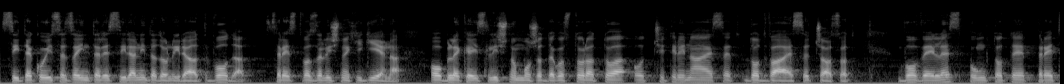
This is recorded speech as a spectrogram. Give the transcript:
Сите кои се заинтересирани да донираат вода, средства за лична хигиена, облека и слично можат да го сторат тоа од 14 до 20 часот. Во Велес пунктот е пред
